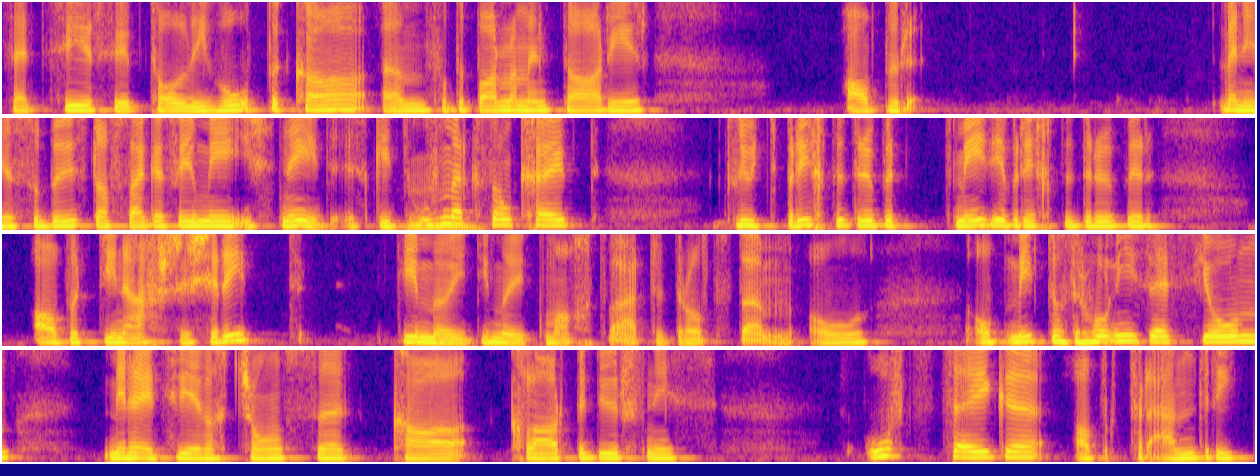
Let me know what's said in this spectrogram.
Es hat sehr, sehr tolle Voten gehabt, ähm, von den Parlamentariern. Aber wenn ich das so böse darf sagen, viel mehr ist es nicht. Es gibt mhm. Aufmerksamkeit, die Leute berichten darüber, die Medien berichten darüber, aber die nächsten Schritte, die müssen, die müssen gemacht werden, trotzdem. Auch, ob mit oder ohne Session. Wir haben jetzt einfach die Chance, klar Bedürfnis aufzuzeigen, aber die Veränderung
